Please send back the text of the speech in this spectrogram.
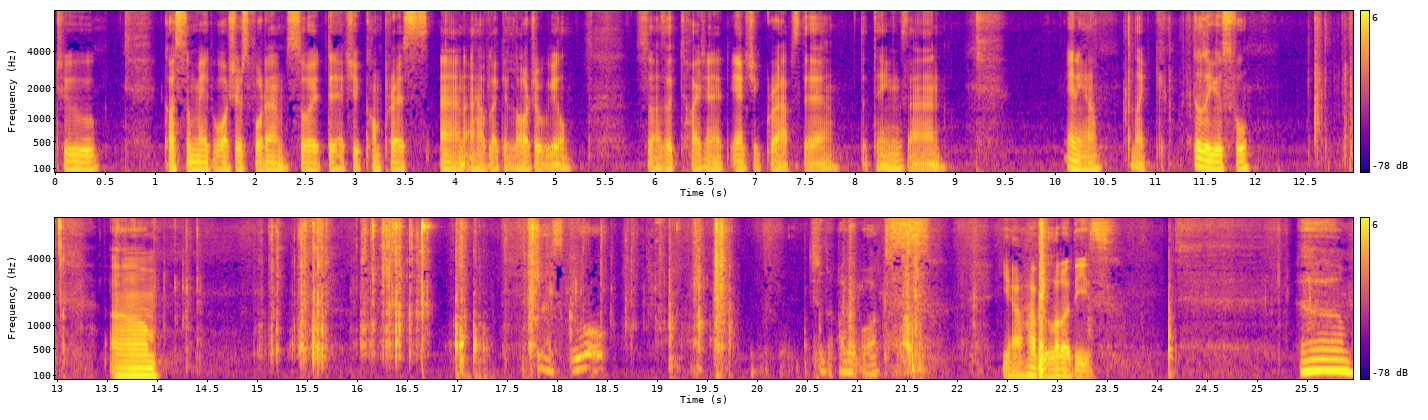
two custom-made washers for them, so it, they actually compress, and I have like a larger wheel. So as I tighten it, it actually grabs the the things, and anyhow, like those are useful. Um, let's go to the other box. Yeah, I have a lot of these. Um,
